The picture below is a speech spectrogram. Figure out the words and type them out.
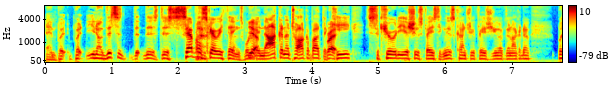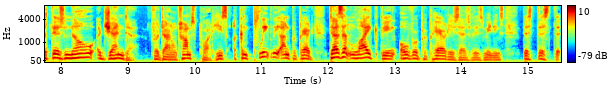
And but but you know this is there's there's several scary things. What Yeah. are they not going to talk about? The Right. key security issues facing this country, facing Europe. They're not going to. But there's no agenda for Donald Trump's part. He's completely unprepared. Doesn't like being overprepared. He says for these meetings. This, this, the,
